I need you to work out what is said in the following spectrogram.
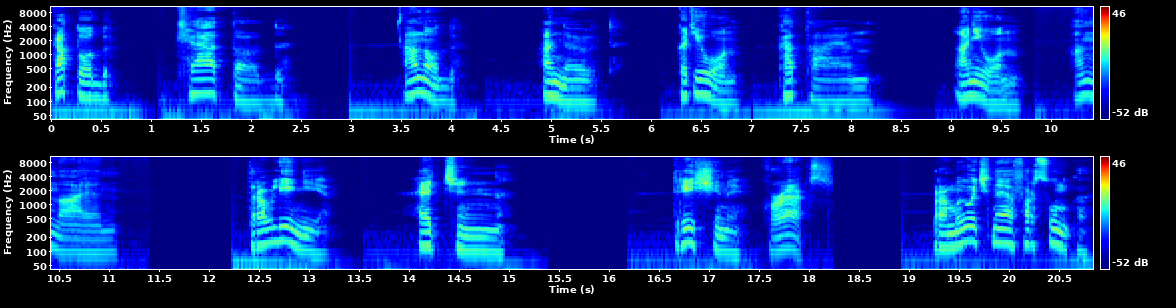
катод, cathode, анод, anode, катион, cation, анион, anion, травление, etching, трещины, cracks, промывочная форсунка,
